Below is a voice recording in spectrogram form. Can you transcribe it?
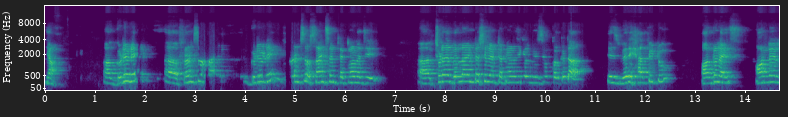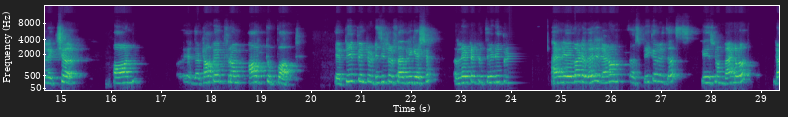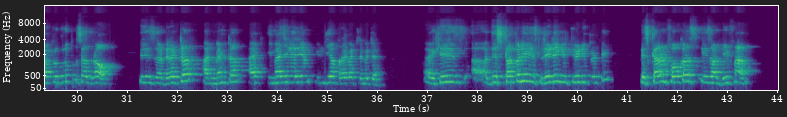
Yeah. Uh, good evening, uh, friends of good evening, friends of science and technology. Uh, today, Birla Industrial and Technological Museum, Kolkata, is very happy to organize online lecture on the topic from art to part, a peep into digital fabrication related to 3D printing. And we got a very renowned uh, speaker with us. He is from Bangalore. Dr. Guru Prasad Rao is a director and mentor at Imaginarium India Private Limited. Uh, he is, uh, this company is leading in 3D printing. His current focus is on DFAM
